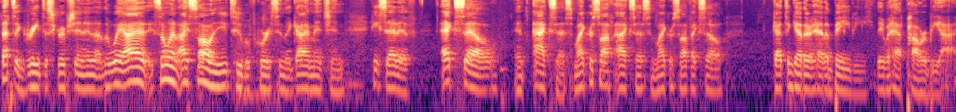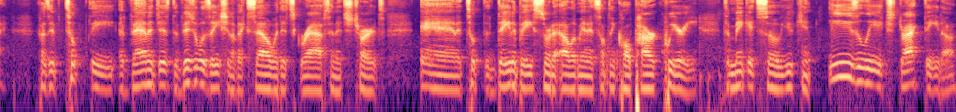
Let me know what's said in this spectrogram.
That's a great description, and uh, the way I someone I saw on YouTube, of course, and the guy mentioned, he said if Excel and Access, Microsoft Access and Microsoft Excel got together and had a baby, they would have Power BI. Because it took the advantages, the visualization of Excel with its graphs and its charts, and it took the database sort of element and something called Power Query to make it so you can easily extract data,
